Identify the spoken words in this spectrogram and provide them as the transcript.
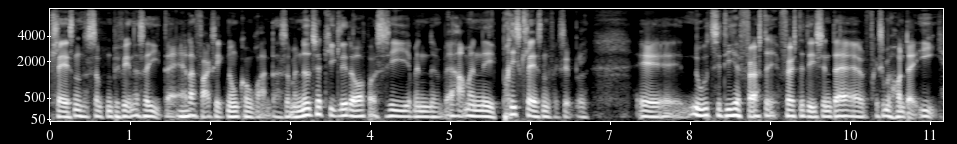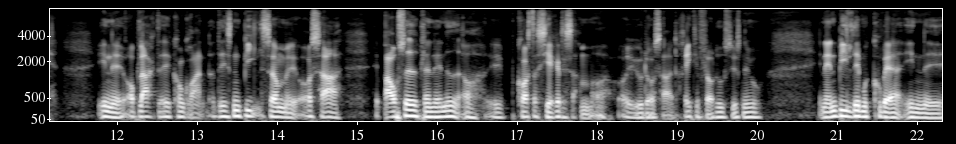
klassen, som den befinder sig i, der er der faktisk ikke nogen konkurrenter. Så man er nødt til at kigge lidt op og sige, jamen, hvad har man i prisklassen for eksempel? Øh, nu til de her første first edition, der er for eksempel Honda E en øh, oplagt øh, konkurrent, og det er sådan en bil, som øh, også har bagsæde blandt andet, og øh, koster cirka det samme, og, og i øvrigt også har et rigtig flot udstyrsniveau. En anden bil, det må kunne være en øh,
